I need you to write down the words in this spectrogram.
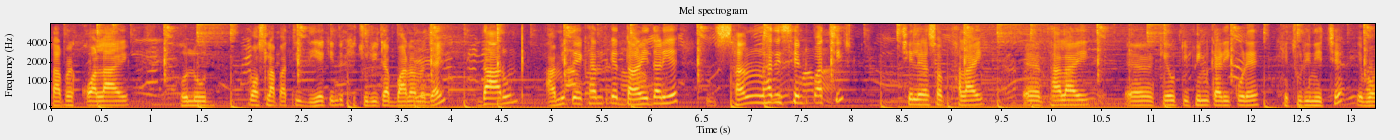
তারপরে কলাই, হলুদ মশলাপাতি দিয়ে কিন্তু খিচুড়িটা বানানো যায়। দারুণ। আমি তো এখান থেকে দাঁড়িয়ে দাঁড়িয়ে সাংঘাতিক সেন্ট পাচ্ছি। ছেলেরা সব থালায় থালায় কেউ টিফিন কারি করে খিচুড়ি নিচ্ছে এবং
